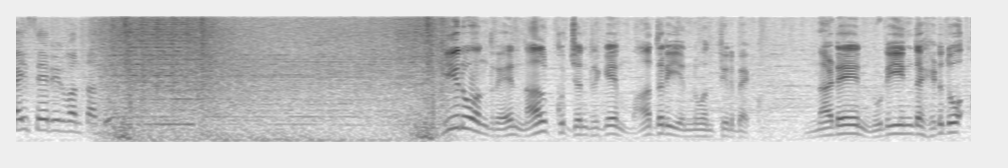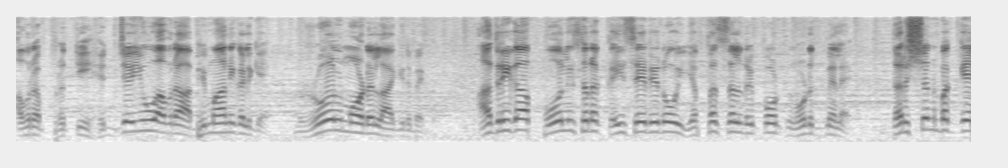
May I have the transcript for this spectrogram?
ಕೈ ಸೇರಿರುವಂತದ್ದು. ಹೀರೋ ಅಂದ್ರೆ ನಾಲ್ಕು ಜನರಿಗೆ ಮಾದರಿ ಎನ್ನುವಂತಿರಬೇಕು. ನಡೆ ನುಡಿಯಿಂದ ಹಿಡಿದು ಅವರ ಪ್ರತಿ ಹೆಜ್ಜೆಯೂ ಅವರ ಅಭಿಮಾನಿಗಳಿಗೆ ರೋಲ್ ಮಾಡೆಲ್ ಆಗಿರಬೇಕು. ಆದ್ರೀಗ ಪೊಲೀಸರ ಕೈ ಸೇರಿರೋ ಎಫ್ ಎಸ್ ಎಲ್ ರಿಪೋರ್ಟ್ ನೋಡಿದ್ಮೇಲೆ ದರ್ಶನ್ ಬಗ್ಗೆ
